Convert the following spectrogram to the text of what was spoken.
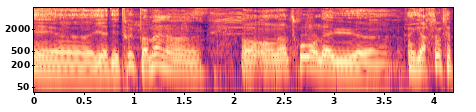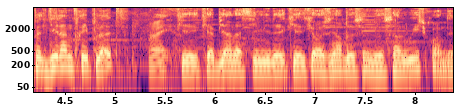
Et euh, il y a des trucs pas mal. hein. En, en intro, on a eu euh, un garçon qui s'appelle Dylan Triplet, Ouais. qui, a bien assimilé, qui est, qui est originaire de, de Saint-Louis, je crois, des-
